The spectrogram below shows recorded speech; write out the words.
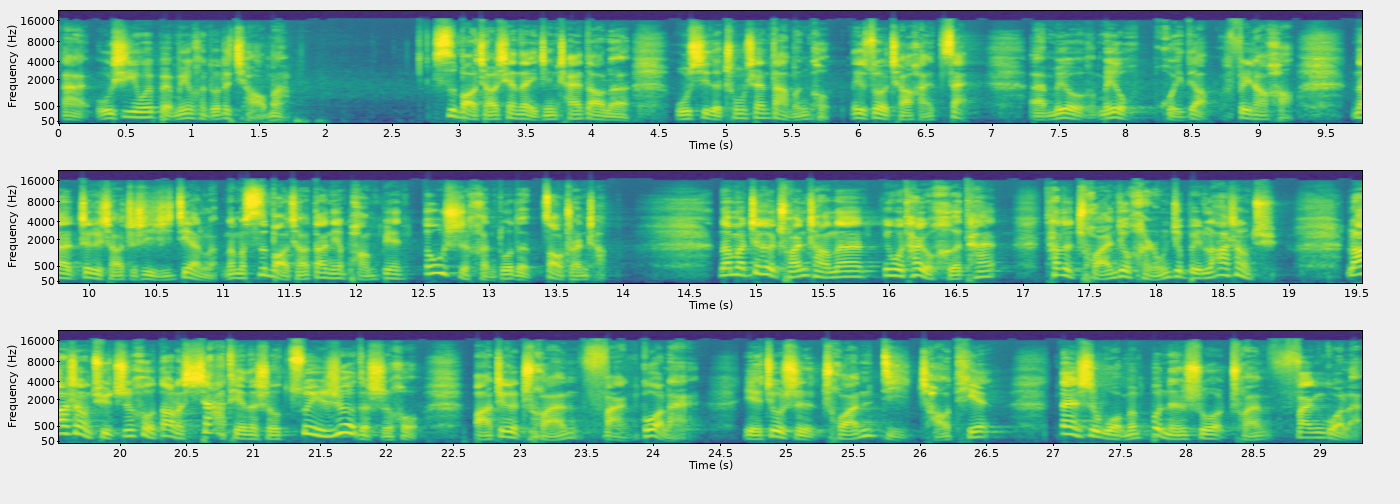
哎，无锡因为北门有很多的桥嘛。四宝桥现在已经拆到了无锡的冲山大门口，那座桥还在，呃，没有没有毁掉，非常好。那这个桥只是一建了。那么四宝桥当年旁边都是很多的造船厂，那么这个船厂呢，因为它有河滩，它的船就很容易就被拉上去，拉上去之后，到了夏天的时候最热的时候，把这个船反过来，也就是船底朝天，但是我们不能说船翻过来。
